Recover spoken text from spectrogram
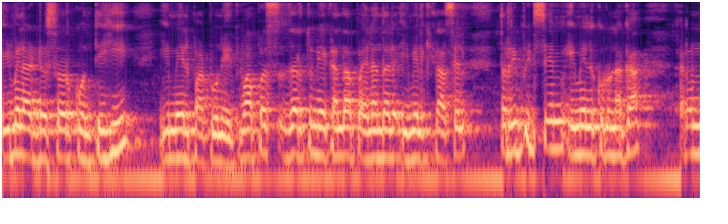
ईमेल ॲड्रेसवर कोणतेही ईमेल पाठवू नयेत. वापस जर तुम्ही एखादा पहिल्यांदा ईमेल केला असेल तर रिपीट सेम ईमेल करू नका. कारण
